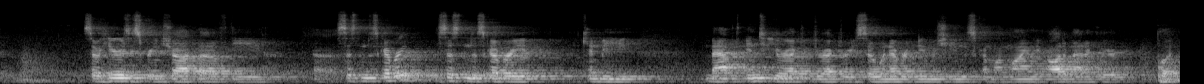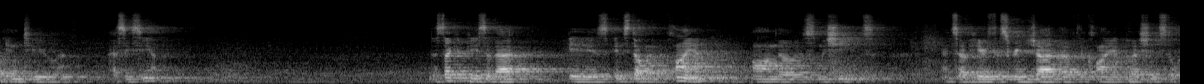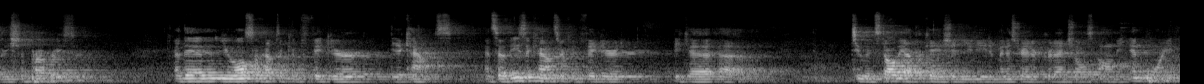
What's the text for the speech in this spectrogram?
So here's a screenshot of the uh, system discovery. The system discovery can be mapped into your Active Directory, so whenever new machines come online, they automatically are put into SCCM. The second piece of that is installing the client on those machines. And so here's the screenshot of the client push installation properties. And then you also have to configure the accounts. And so these accounts are configured because uh, to install the application, you need administrative credentials on the endpoint.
